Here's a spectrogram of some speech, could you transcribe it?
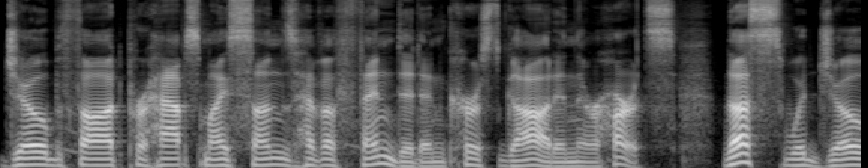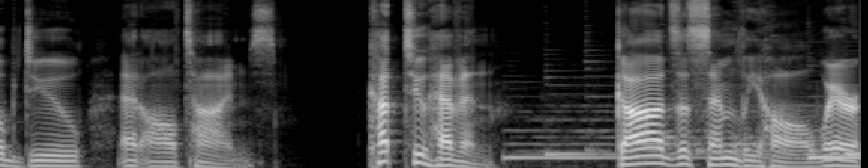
Job thought, Perhaps my sons have offended and cursed God in their hearts. Thus would Job do at all times. Cut to heaven. God's assembly hall, where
